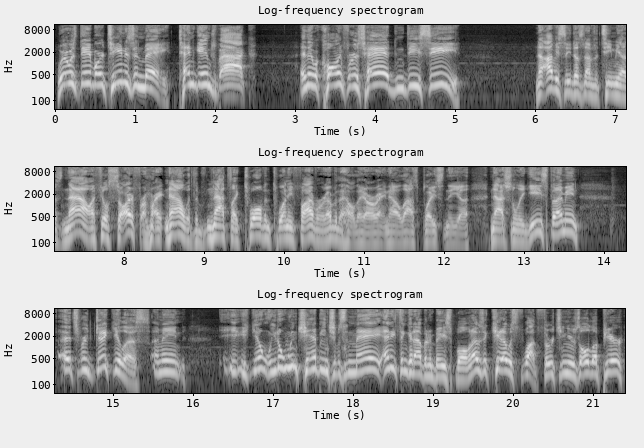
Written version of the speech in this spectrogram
Where was Dave Martinez in May? 10 games back. And they were calling for his head in D.C. Now, obviously, he doesn't have the team he has now. I feel sorry for him right now with the Nats like 12 and 25 or whatever the hell they are right now, last place in the uh, National League East. But I mean, it's ridiculous. I mean, you, you don't you don't win championships in May. Anything can happen in baseball. When I was a kid, I was what 13 years old up here,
